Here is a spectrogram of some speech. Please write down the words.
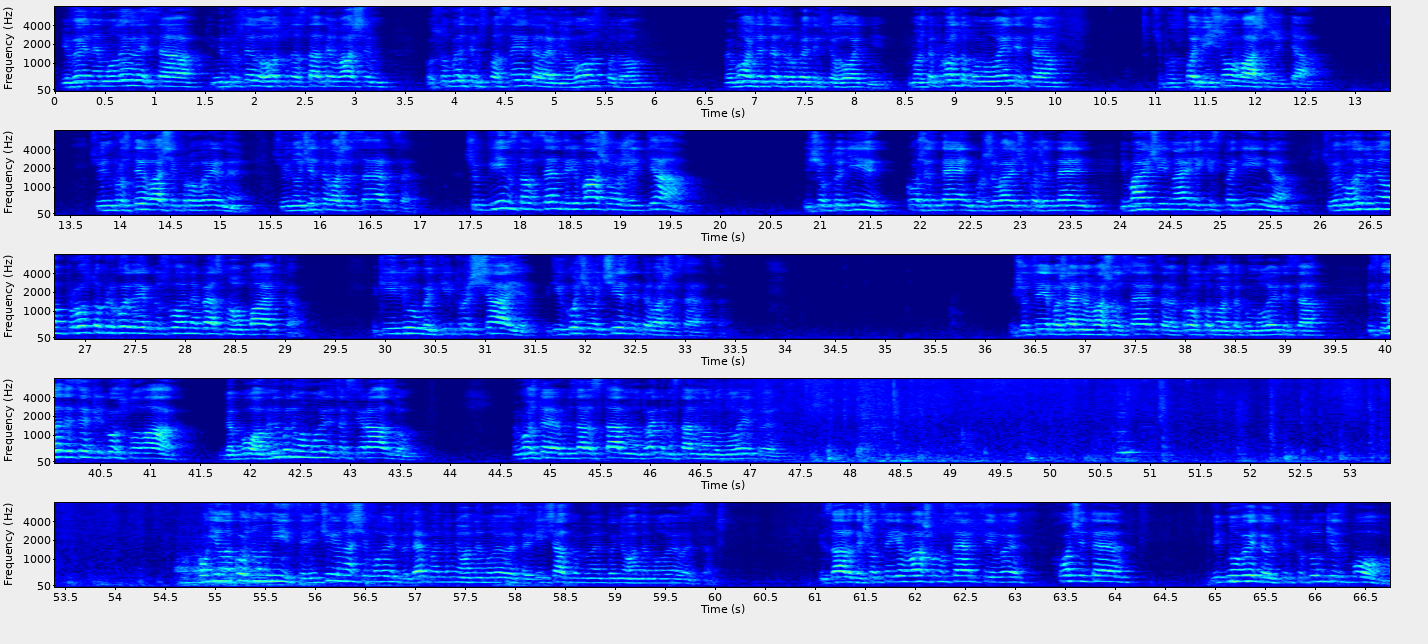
і ви не молилися і не просили Господа стати вашим особистим Спасителем і Господом, ви можете це зробити сьогодні. Ви Можете просто помолитися, щоб Господь війшов в ваше життя, щоб Він простив ваші провини, щоб Він очистив ваше серце, щоб Він став в центрі вашого життя. І щоб тоді кожен день, проживаючи кожен день і маючи навіть якісь падіння, щоб ви могли до нього просто приходити як до свого небесного батька, який любить, який прощає, який хоче очистити ваше серце. Якщо це є бажанням вашого серця, ви просто можете помолитися і сказати це в кількох словах для Бога. Ми не будемо молитися всі разом. Ви можете, ми зараз станемо, давайте ми станемо до молитви. Бог є на кожному місці, Він чує наші молитви, де б ми до нього не молилися, який час би ми до нього не молилися. І зараз, якщо це є в вашому серці, ви хочете відновити ці стосунки з Богом.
